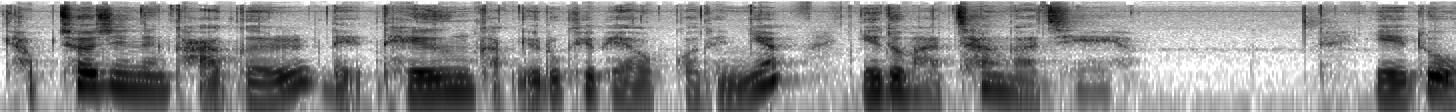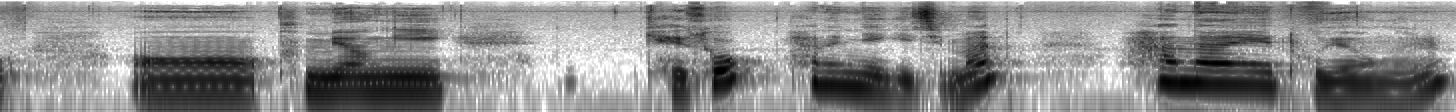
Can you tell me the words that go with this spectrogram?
겹쳐지는 각을 네, 대응각 이렇게 배웠거든요. 얘도 마찬가지예요. 얘도 어, 분명히 계속 하는 얘기지만 하나의 도형을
